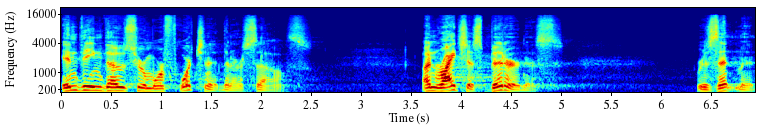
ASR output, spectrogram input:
envying those who are more fortunate than ourselves. Unrighteous bitterness, resentment,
